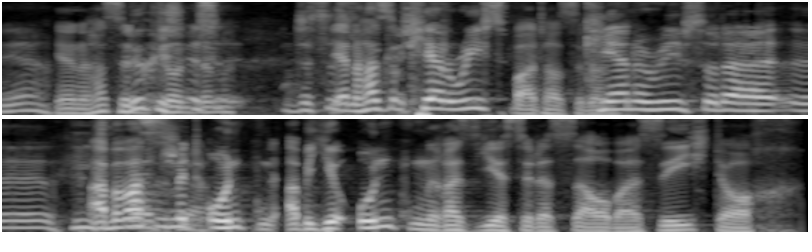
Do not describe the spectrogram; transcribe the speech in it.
Ja. Ja, dann hast du Wirklich, John, dann, ist ja, dann hast du Keanu Reeves Bart hast du dann. Keanu Reeves oder äh, Heath Aber was ist mit Ledger. unten? Aber hier unten rasierst du das sauber, das sehe ich doch.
